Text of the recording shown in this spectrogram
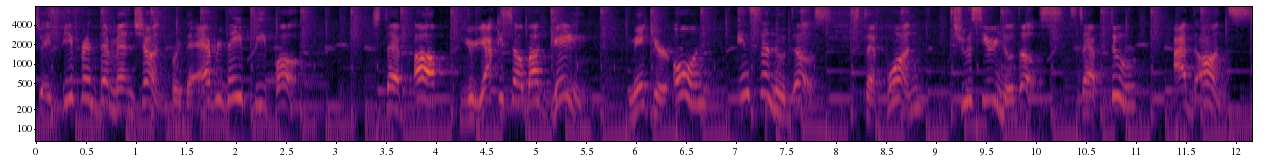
to a different dimension for the everyday people. Step up your yakisoba game. Make your own instant noodles. Step 1, choose your noodles. Step 2, add-ons.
